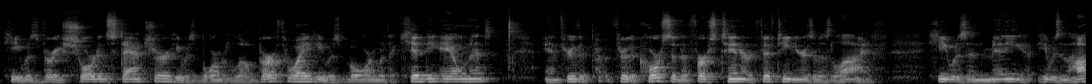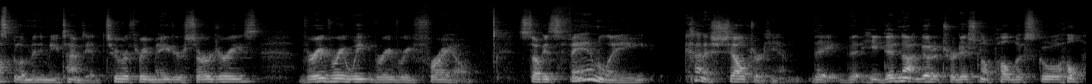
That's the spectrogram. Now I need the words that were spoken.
He was very short in stature. He was born with low birth weight. He was born with a kidney ailment. And through the, through the course of the first 10 or 15 years of his life, he was in many, he was in the hospital many, many times. He had two or three major surgeries, very, very weak, very, very frail. So his family kind of sheltered him. They, that he did not go to traditional public school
